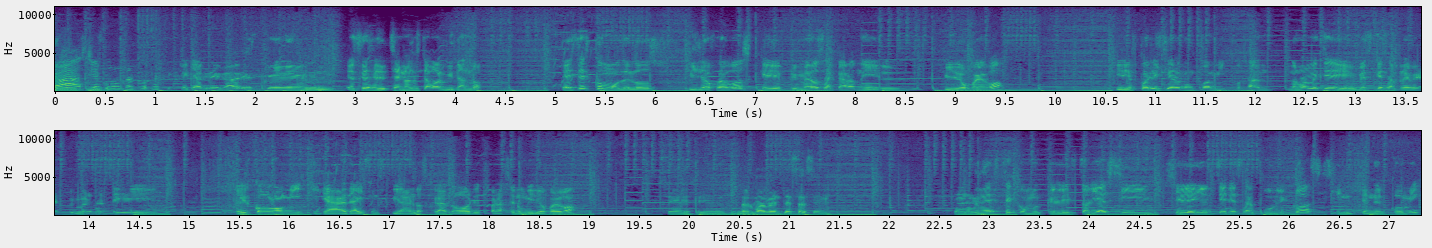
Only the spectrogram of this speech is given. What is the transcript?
ah, cierto, otra cosa que quería agregar es que, es que se, nos estaba olvidando. Este es como de los videojuegos que primero sacaron el videojuego y después le hicieron un cómic. O sea, normalmente ves que es al revés. Primero se hace el cómic y ya de ahí se inspiran los creadores para hacer un videojuego. Sí, sí, normalmente es así en este como que la historia sí, sí le dio interés al público, así sin tener cómic.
